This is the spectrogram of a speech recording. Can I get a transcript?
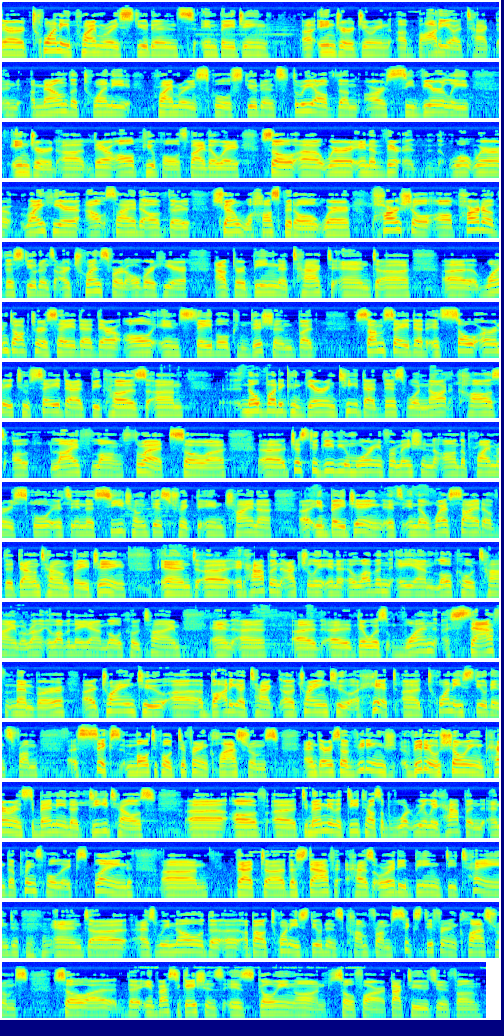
There are 20 primary students in Beijing uh, injured during a body attack, and among the 20 primary school students, three of them are severely injured. Uh, they're all pupils, by the way. So uh, we're in a very, well, we're right here outside of the Xuanwu Hospital, where partial, uh, part of the students are transferred over here after being attacked. And uh, uh, one doctor say that they're all in stable condition, but some say that it's so early to say that because. Um, nobody can guarantee that this will not cause a lifelong threat. So uh, uh, just to give you more information on the primary school, it's in the Xicheng district in China, uh, in Beijing. It's in the west side of the downtown Beijing. And uh, it happened actually in 11 a.m. local time, around 11 a.m. local time. And uh, uh, there was one staff member trying to body attack, trying to hit 20 students from six multiple different classrooms. And there is a video, video showing parents demanding the details uh, of uh, demanding the details of what really happened. And the principal explained um, that uh, the staff has already been detained. Mm -hmm. And uh, as we know, the, uh, about 20 students come from six different classrooms. So uh, the investigations is going on so far. Back to you, Junfeng.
